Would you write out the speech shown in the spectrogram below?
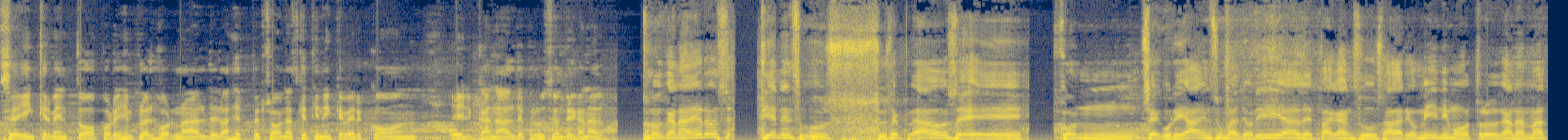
se incrementó, por ejemplo, el jornal de las personas que tienen que ver con el canal de producción del ganado. Los ganaderos tienen sus, sus empleados eh, con seguridad en su mayoría, les pagan su salario mínimo, otros ganan más.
